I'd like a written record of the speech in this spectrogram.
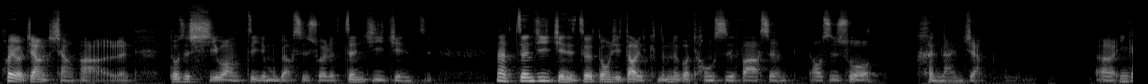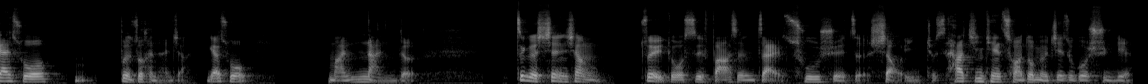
会有这样想法的人，都是希望自己的目标是所谓的增肌减脂。那增肌减脂这个东西，到底能不能够同时发生？老实说，很难讲。呃，应该说不能说很难讲，应该说蛮难的。这个现象最多是发生在初学者效应，就是他今天从来都没有接触过训练，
